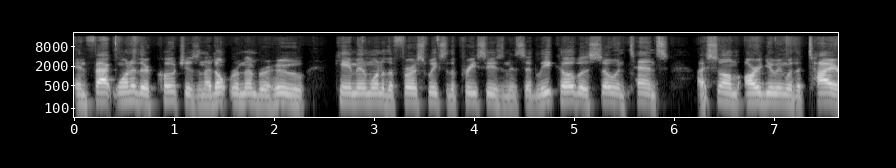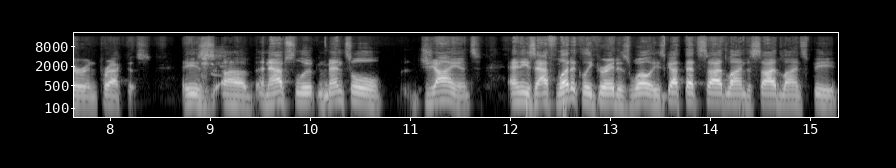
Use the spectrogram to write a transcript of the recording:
In fact, one of their coaches, and I don't remember who, came in one of the first weeks of the preseason and said, Lee Kpogba is so intense. I saw him arguing with a tire in practice. He's uh, an absolute mental giant and he's athletically great as well. He's got that sideline to sideline speed.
